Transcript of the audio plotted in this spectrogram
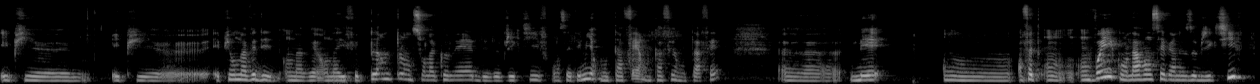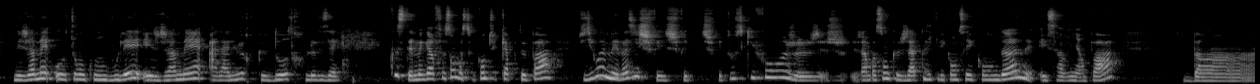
Et puis, et puis, et puis on, avait on, avait, on avait fait plein de plans sur la comète, des objectifs qu'on s'était mis. On t'a fait, on t'a fait, on t'a fait. Mais on, en fait, on, on voyait qu'on avançait vers nos objectifs, mais jamais autant qu'on voulait et jamais à l'allure que d'autres le faisaient. Du coup, c'était méga frustrant parce que quand tu captes pas, tu dis ouais, mais vas-y, je fais, je, fais, je fais tout ce qu'il faut, j'ai l'impression que j'applique les conseils qu'on me donne et ça vient pas. Ben,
